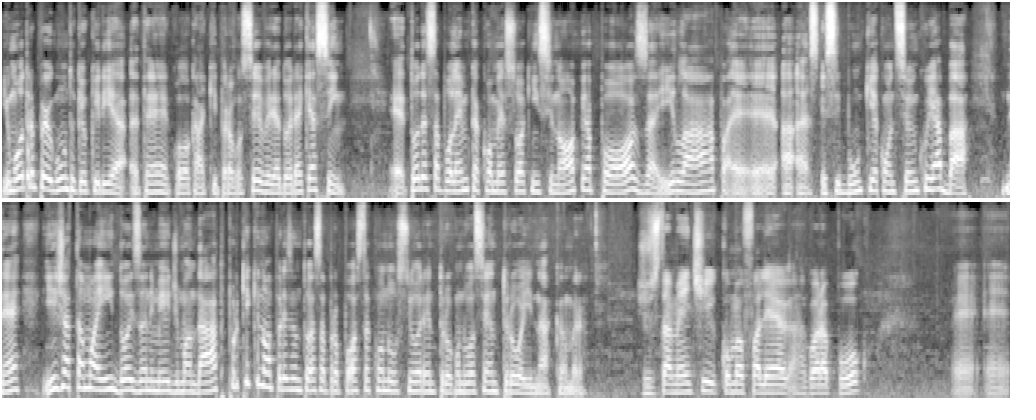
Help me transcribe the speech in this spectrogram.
E uma outra pergunta que eu queria até colocar aqui para você, vereador, é que assim, é, toda essa polêmica começou aqui em Sinop após aí lá é, é, a- esse boom que aconteceu em Cuiabá, né? E já estamos aí dois anos e meio de mandato. Por que que não apresentou essa proposta quando o senhor entrou, quando você entrou aí na Câmara? Justamente como eu falei agora há pouco, é, é,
